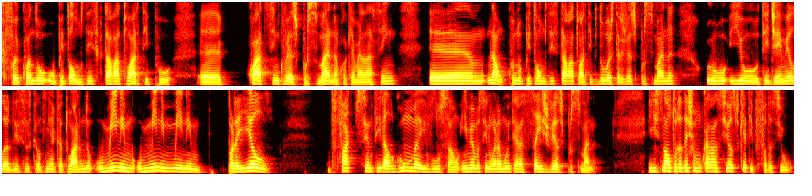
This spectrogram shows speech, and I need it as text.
que foi quando o Pete Holmes disse que estava a atuar tipo uh, 4, 5 vezes por semana, qualquer merda assim. Uh, não, quando o Pete Holmes disse que estava a atuar tipo 2, 3 vezes por semana, o, e o TJ Miller disse-lhe que ele tinha que atuar no, o mínimo, o mínimo, mínimo para ele de facto sentir alguma evolução, e mesmo assim não era muito, era 6 vezes por semana. E isso na altura deixa-me um bocado ansioso, porque é tipo, foda-se, eu,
